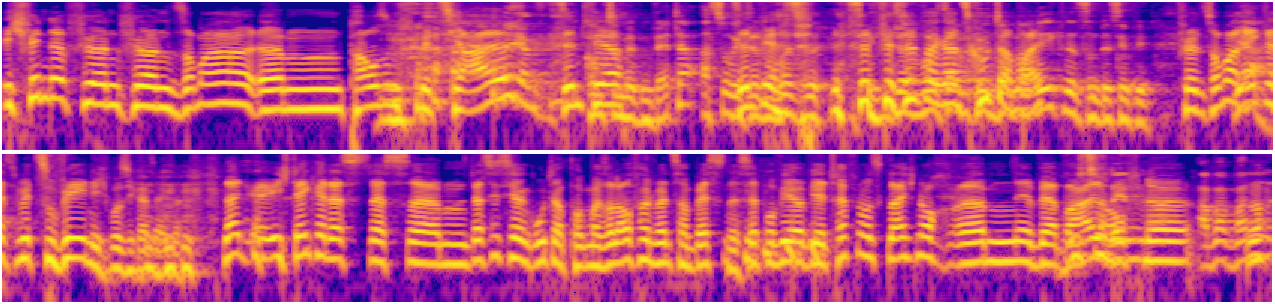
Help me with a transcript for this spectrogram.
ich finde, für, ein- für ein Sommer-Pausen-Spezial sind Kommst du wir. mit dem Wetter? Achso, sind wir- sind wir- sind wir ganz gut dabei? regnet es ein bisschen viel. Für den Sommer Ja. regnet es mir zu wenig, muss ich ganz ehrlich sagen. Nein, äh, ich denke, dass, dass, ähm, das ist ja ein guter Punkt. Man soll aufhören, wenn es am besten ist. Seppo, wir, wir treffen uns gleich noch ähm, verbal auf denn, eine. aber wann,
